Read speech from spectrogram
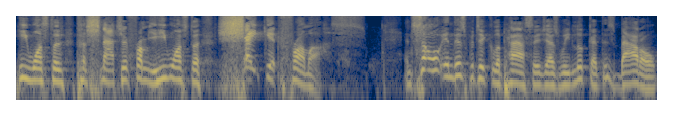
He wants to, to snatch it from you, he wants to shake it from us. And so, in this particular passage, as we look at this battle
